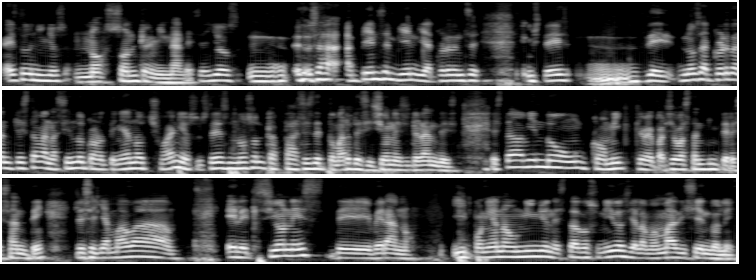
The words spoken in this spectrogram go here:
estos niños no son criminales. Ellos, mm, o sea, piensen bien y acuérdense, ustedes de, no se acuerdan qué estaban haciendo cuando tenían 8 años. Ustedes no son capaces de tomar decisiones grandes. Estaba viendo un cómic que me pareció bastante interesante, que se llamaba Elecciones de Verano. Y ponían a un niño en Estados Unidos y a la mamá diciéndole,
